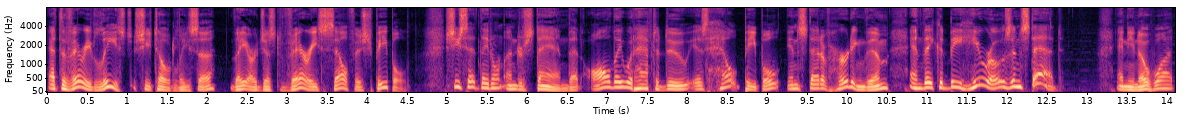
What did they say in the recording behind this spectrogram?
At the very least, she told Lisa, they are just very selfish people. She said they don't understand that all they would have to do is help people instead of hurting them, and they could be heroes instead. And you know what?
